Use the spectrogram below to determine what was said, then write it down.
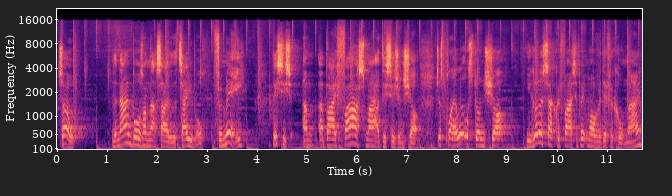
So the nine balls on that side of the table, for me, this is a, a by far smarter decision shot. Just play a little stun shot. You're gonna sacrifice a bit more of a difficult nine.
